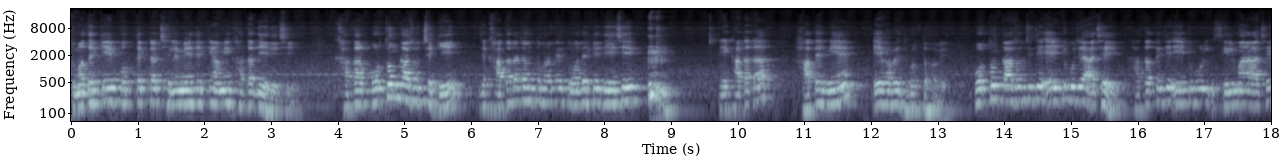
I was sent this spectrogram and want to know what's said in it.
তোমাদেরকে প্রত্যেকটা ছেলে মেয়েদেরকে আমি খাতা দিয়ে দিয়েছি। খাতার প্রথম কাজ হচ্ছে কি? যে খাতাটা যখন তোমাকে, তোমাদেরকে দিয়েছি, এই খাতাটা হাতে নিয়ে এভাবে ধরতে হবে। প্রথম কাজ হচ্ছে যে এইটুকু যে আছে, খাতাতে যে এইটুকু সিল মারা আছে,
